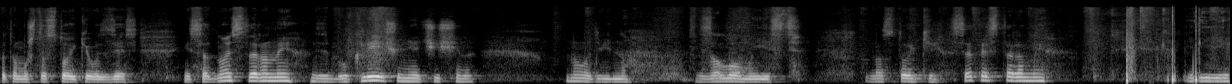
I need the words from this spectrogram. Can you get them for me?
потому что стойки вот здесь и с одной стороны, здесь был клей еще не очищено. Ну вот видно, заломы есть на стойке с этой стороны и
